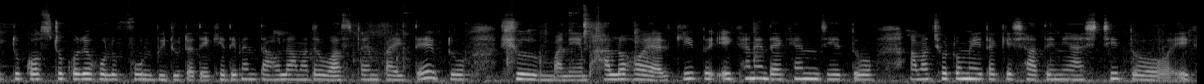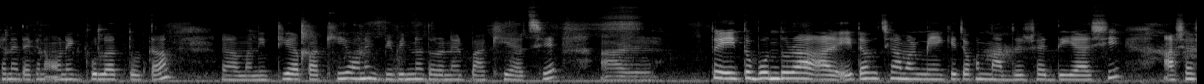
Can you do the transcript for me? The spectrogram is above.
একটু কষ্ট করে হলো ফুল ভিডিওটা দেখে দেবেন, তাহলে আমাদের ওয়াচ টাইম পাইতে একটু সু মানে ভালো হয় আর কি তো এখানে দেখেন, যেহেতু আমার ছোট মেয়েটাকে সাথে নিয়ে আসছি, তো এখানে দেখেন অনেকগুলো তোতা মানে টিয়া পাখি, অনেক বিভিন্ন ধরনের পাখি আছে। আর তো এই তো বন্ধুরা, আর এটা হচ্ছে আমার মেয়েকে যখন মাদ্রাসায় দিয়ে আসি, আসার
